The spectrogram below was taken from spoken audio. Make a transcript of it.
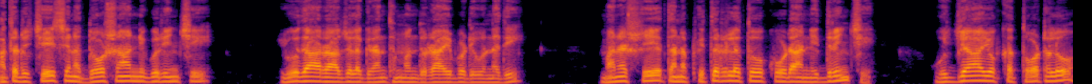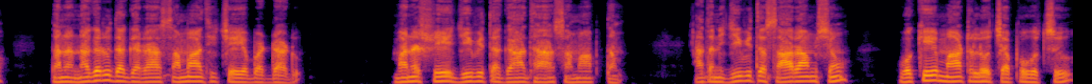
అతడు చేసిన దోషాన్ని గురించి యూదారాజుల గ్రంథమందు రాయబడి ఉన్నది. మనషే తన పితరులతో కూడా నిద్రించి ఉజ్జా యొక్క తోటలో తన నగరు దగ్గర సమాధి చేయబడ్డాడు. మనషే జీవిత గాథ సమాప్తం. అతని జీవిత సారాంశం ఒకే మాటలో చెప్పవచ్చు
